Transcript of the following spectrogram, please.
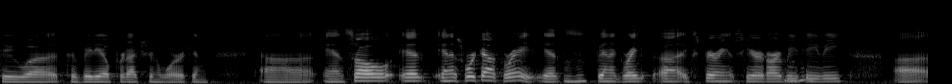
to uh, to video production work. And uh, and so it's and it's worked out great. It's been a great uh, experience here at RVTV, uh,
